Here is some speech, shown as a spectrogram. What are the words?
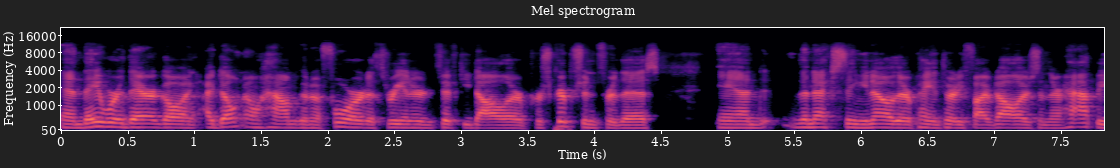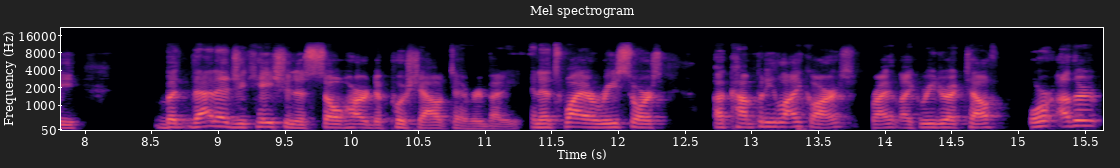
And they were there going i don't know how i'm going to afford a $350 prescription for this. And the next thing you know they're paying $35 and they're happy. But that education is so hard to push out to everybody. And it's why a resource a company like ours right like redirect health or other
